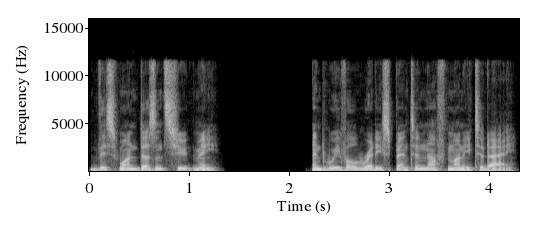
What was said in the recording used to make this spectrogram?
This one doesn't suit me. And we've already spent enough money today.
